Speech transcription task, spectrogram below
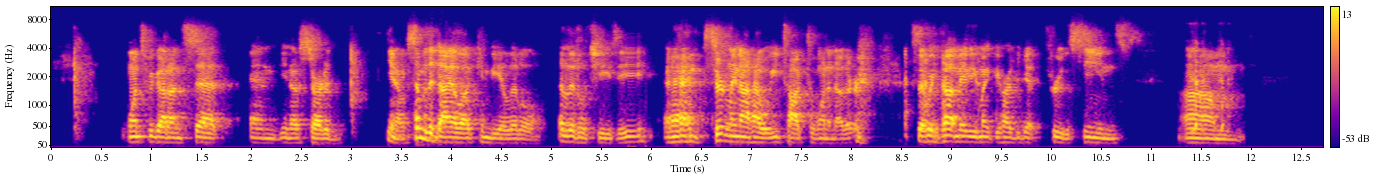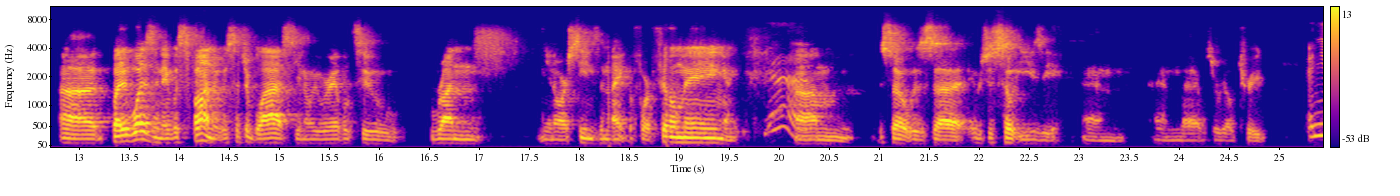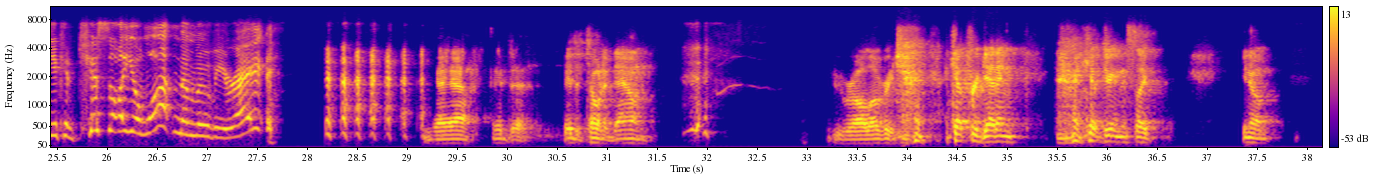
once we got on set and you know started you know, some of the dialogue can be a little a little cheesy, and certainly not how we talk to one another. so we thought maybe it might be hard to get through the scenes. Um, uh, but it wasn't. It was fun. It was such a blast. You know, we were able to run, you know, our scenes the night before filming, and yeah. um, so it was uh, it was just so easy, and and uh, it was a real treat. And you could kiss all you want in the movie, right? yeah, yeah. They had to they had to tone it down we were all over each other. I kept forgetting. I kept doing this like, you know,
